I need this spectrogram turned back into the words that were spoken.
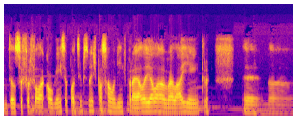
Então, se você for falar com alguém, você pode simplesmente passar um link para ela e ela vai lá e entra é, na,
